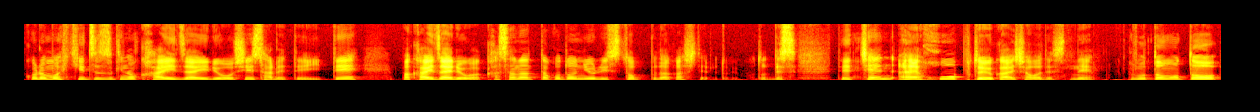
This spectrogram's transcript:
これも引き続きの買い材料視されていて、まあ、買い材料が重なったことによりストップ高しているということです。で、チェン、えホープという会社はですね、もともと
